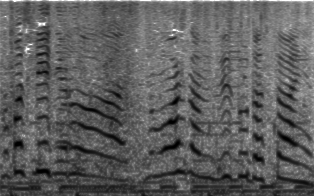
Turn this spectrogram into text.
Ну последний раз. Ну можно он звезду достанет.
